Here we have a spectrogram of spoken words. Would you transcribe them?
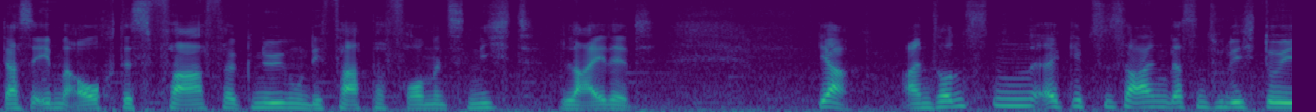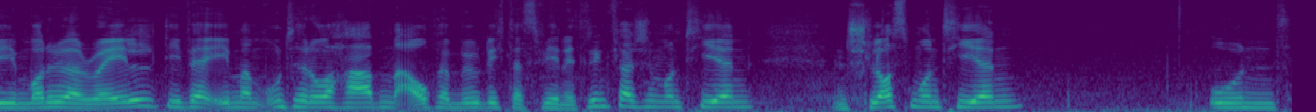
dass eben auch das Fahrvergnügen und die Fahrperformance nicht leidet. Ja, ansonsten äh, gibt es zu sagen, dass natürlich durch Modular Rail, die wir eben am Unterrohr haben, auch ermöglicht, dass wir eine Trinkflasche montieren, ein Schloss montieren und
